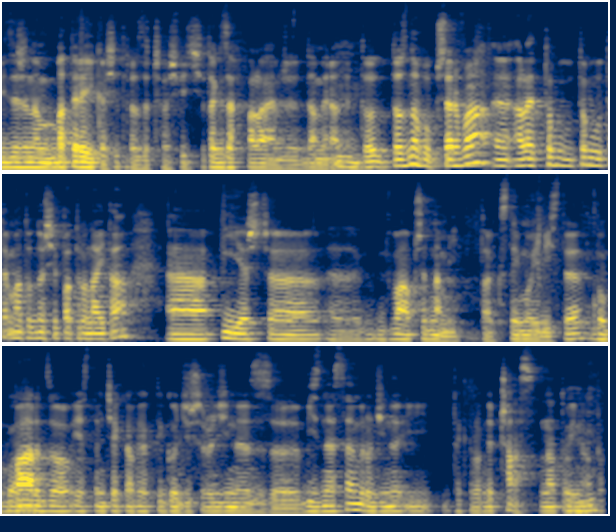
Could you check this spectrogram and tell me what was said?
Widzę, że nam bateryjka się teraz zaczęła świecić. Ja tak zachwalałem, że damy radę. Mhm. To, to znowu przerwa, e, ale to, był- to był temat odnośnie Patronite'a e, i jeszcze e, dwa przed nami, tak, z tej mojej listy, bo Dokładnie. bardzo jestem ciekaw, jak Ty godzisz rodzinę z biznesem, rodzinę i tak naprawdę czas na to i na to.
